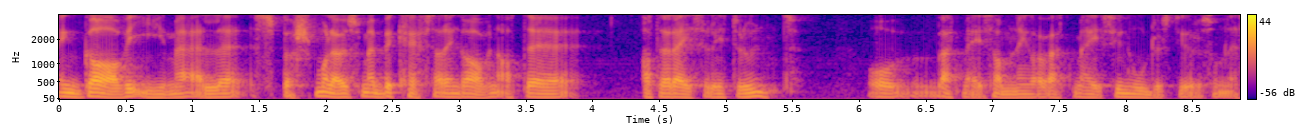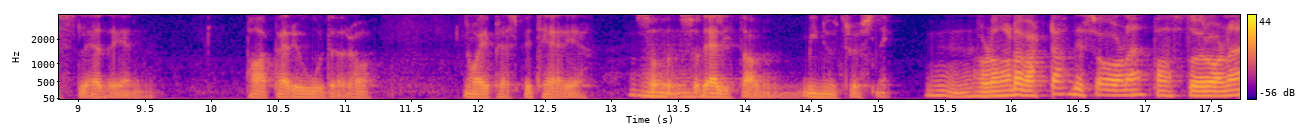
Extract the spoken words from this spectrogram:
en gave i meg, eller spørsmål òg, som jeg bekrefta den gaven, at jeg, at jeg reiser litt rundt og vært med i sammenheng og vært med i synodestyret som nestleder i en par perioder, og nå i presbyteriet. Så, mm. så, det er litt av min utrustning. Mm. Hvordan har det vært da, disse årene, pastorårene?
